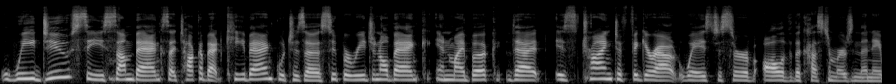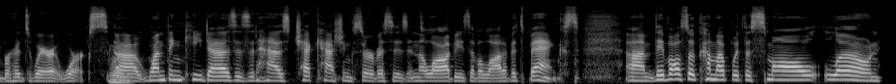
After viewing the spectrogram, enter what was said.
we do see some banks, I talk about KeyBank, which is a super regional bank in my book, that is trying to figure out ways to serve all of the customers in the neighborhoods where it works. Right. Uh, one thing Key does is it has check cashing services in the lobbies of a lot of its banks. Um, they've also come up with a small loan.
